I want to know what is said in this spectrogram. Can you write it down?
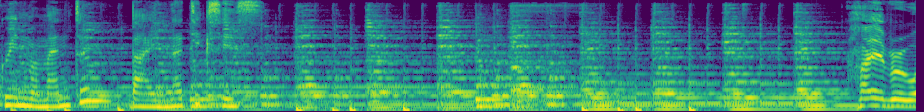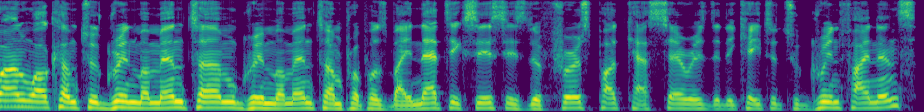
Green Momentum by Natixis. Hi everyone, welcome to Green Momentum. Green Momentum proposed by Natixis is the first podcast series dedicated to green finance,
